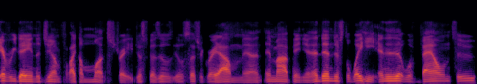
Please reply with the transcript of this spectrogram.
every day in the gym for like a month straight, just because it was it was such a great album, man, in my opinion. And then just the way he ended it with Bound too,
